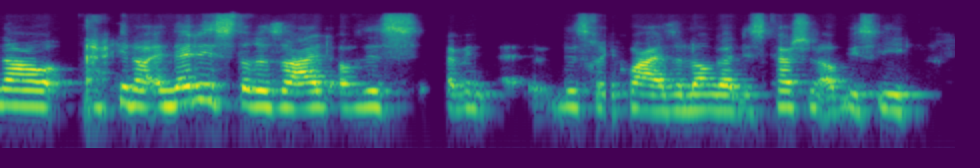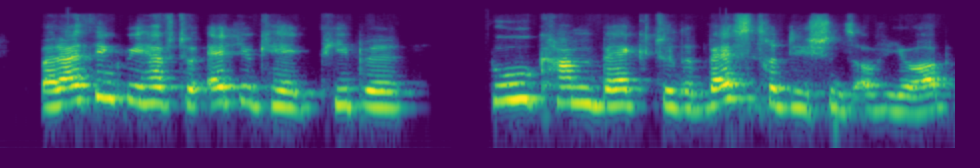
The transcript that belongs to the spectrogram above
Now, you know, and that is the result of this. I mean, this requires a longer discussion, obviously, but I think we have to educate people who come back to the best traditions of Europe,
